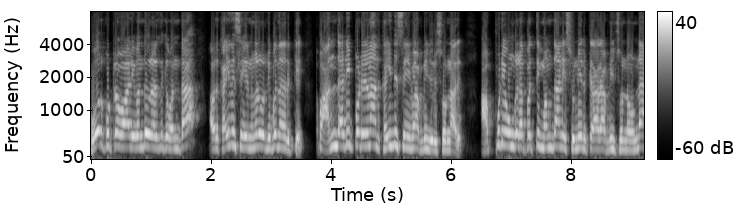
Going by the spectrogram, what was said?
போர் குற்றவாளி வந்து ஒரு இடத்துக்கு வந்தா அவர் கைது செய்யணுங்கிற ஒரு நிபந்தனை இருக்கு. அப்ப அந்த அடிப்படையில் நான் கைது செய்வேன் அப்படின்னு சொல்லி சொன்னாரு. அப்படி உங்களை பத்தி மம்தானி சொல்லியிருக்கிறாரு அப்படின்னு சொன்ன உடனே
